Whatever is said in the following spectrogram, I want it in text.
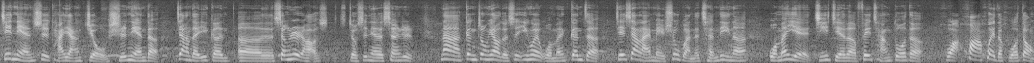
今年是台阳九十年的这样的一个呃生日哈，九十年的生日。那更重要的是，因为我们跟着接下来美术馆的成立呢，我们也集结了非常多的画画会的活动，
